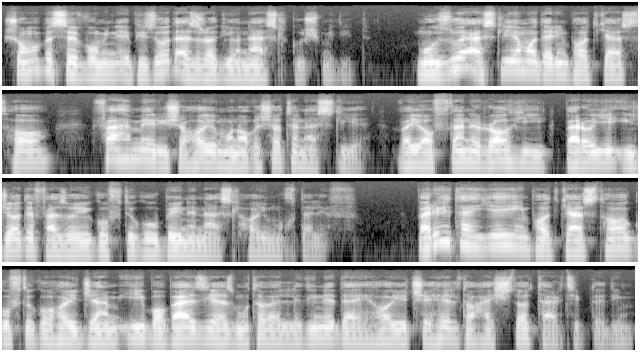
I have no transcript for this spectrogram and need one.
شما به سومین اپیزود از رادیو نسل گوش می‌دید. موضوع اصلی ما در این پادکست ها فهم ریشه های مناقشات نسلیه و یافتن راهی برای ایجاد فضای گفتگو بین نسل های مختلف. برای تهیه این پادکست ها گفتگوهای جمعی با بعضی از متولدین دهه های چهل تا هشتاد ترتیب دادیم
